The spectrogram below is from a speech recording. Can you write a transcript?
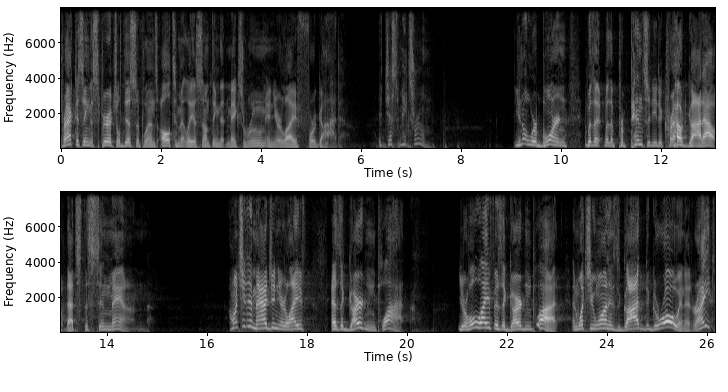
Practicing the spiritual disciplines ultimately is something that makes room in your life for God. It just makes room. You know, we're born with a, with a propensity to crowd God out. That's the sin man. I want you to imagine your life as a garden plot. Your whole life is a garden plot, and what you want is God to grow in it, right?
